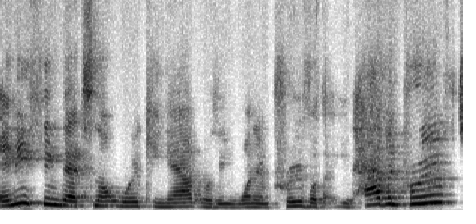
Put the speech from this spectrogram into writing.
anything that's not working out or that you want to improve or that you have improved,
